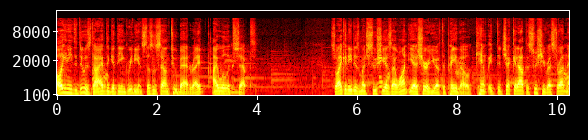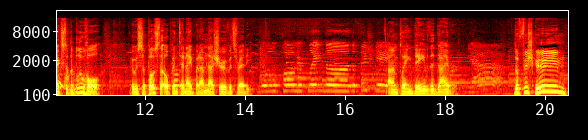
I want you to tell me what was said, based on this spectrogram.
All you need to do is dive to get the ingredients. Doesn't sound too bad, right? I will accept. So I can eat as much sushi as I want? Yeah, sure. You have to pay, though. Can't wait to check it out. The sushi restaurant next to the Blue Hole. It was supposed to open tonight, but I'm not sure if it's ready. Yo, Paul, you're playing the, the fish game. I'm playing Dave the Diver. Yeah. The fish game.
